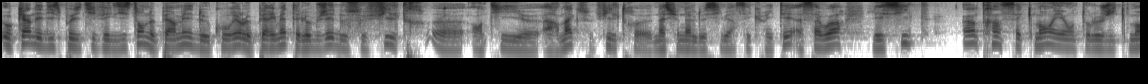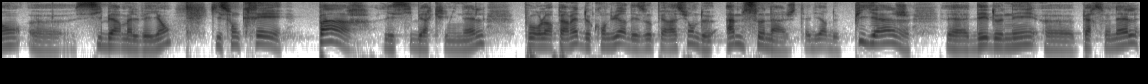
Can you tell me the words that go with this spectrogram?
aucun des dispositifs existants ne permet de couvrir le périmètre et l'objet de ce filtre euh, anti-arnaque, ce filtre national de cybersécurité, à savoir les sites intrinsèquement et ontologiquement euh, cybermalveillants, qui sont créés par les cybercriminels pour leur permettre de conduire des opérations de hameçonnage, c'est-à-dire de pillage euh, des données euh, personnelles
